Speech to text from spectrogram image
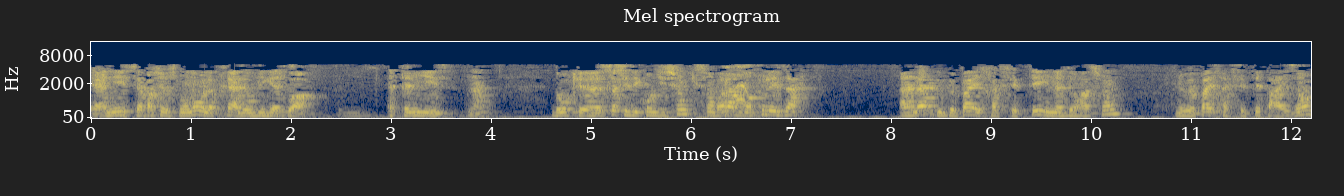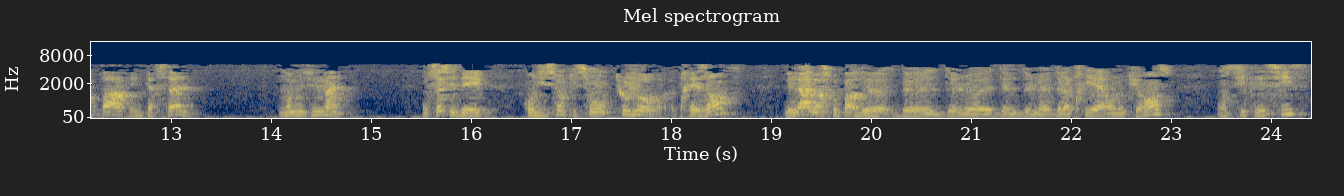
Et c'est à partir de ce moment où la prière est obligatoire. Non. Donc euh, ça c'est des conditions qui sont valables dans tous les actes. Un acte ne peut pas être accepté, une adoration ne peut pas être acceptée par exemple par une personne non musulmane. Donc ça, c'est des conditions qui sont toujours présentes. Mais là, lorsqu'on parle de, de, la prière en l'occurrence, on cite les six,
